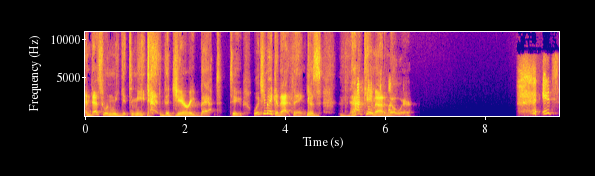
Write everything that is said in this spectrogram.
And that's when we get to meet the Jerry Bat too. What'd you make of that thing? Because that came out of nowhere. It's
